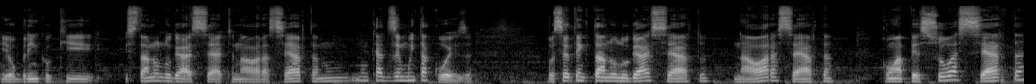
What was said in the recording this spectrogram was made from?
Eu brinco que estar no lugar certo na hora certa não, não quer dizer muita coisa. Você tem que estar no lugar certo, na hora certa, com a pessoa certa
